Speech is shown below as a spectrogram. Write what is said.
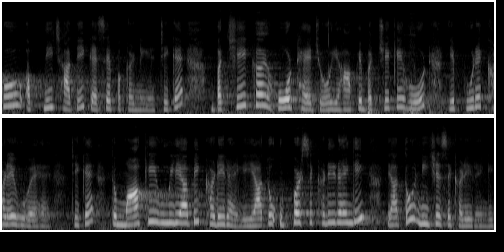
को अपनी छाती कैसे पकड़नी है, ठीक है? बच्चे का होठ है जो, यहाँ पे बच्चे के होठ, ये पूरे खड़े हुए हैं, ठीक है? तो माँ की उंगलियाँ भी खड़ी रहेंगी, या तो ऊपर से खड़ी रहेंगी, या तो नीचे से खड़ी रहेंगी,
